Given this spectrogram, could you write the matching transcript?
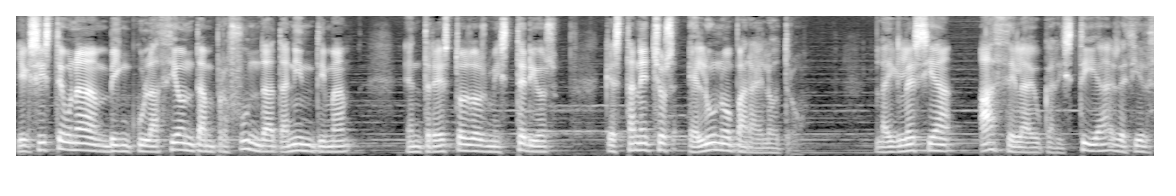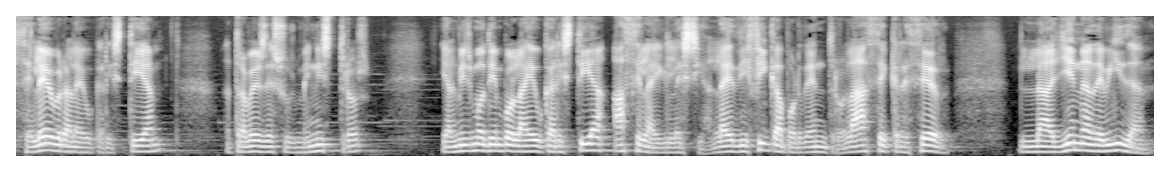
Y existe una vinculación tan profunda, tan íntima, entre estos dos misterios que están hechos el uno para el otro. La Iglesia hace la Eucaristía, es decir, celebra la Eucaristía a través de sus ministros, y al mismo tiempo la Eucaristía hace la Iglesia, la edifica por dentro, la hace crecer, la llena de vida,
